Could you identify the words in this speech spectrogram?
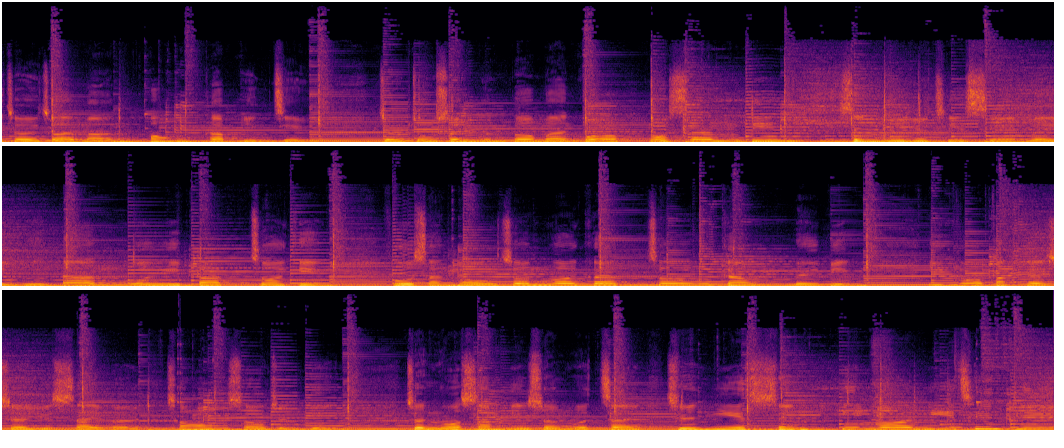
聚在晚空，给映照；像众水满波漫过我身边。星与月似是未完，但会不再见。富神无尽爱却终久未变。愿我不计岁月逝去，沧桑转变，尽我心愿，想活在全热诚，热爱二千遍。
